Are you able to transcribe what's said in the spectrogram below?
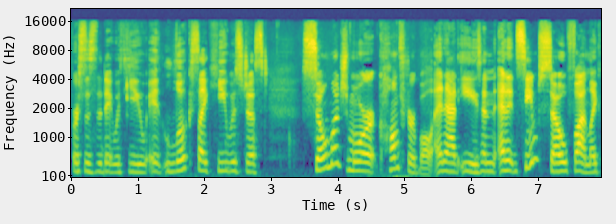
versus the date with you, it looks like he was just so much more comfortable and at ease. And and it seemed so fun. Like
